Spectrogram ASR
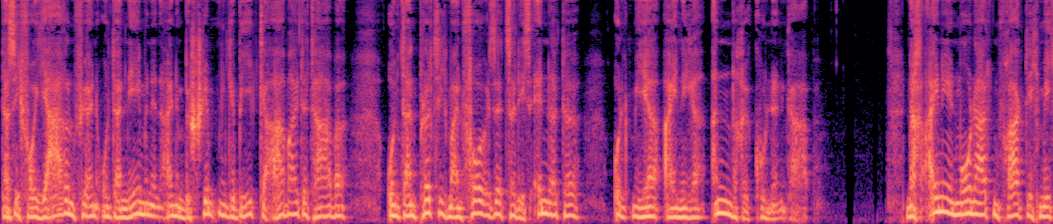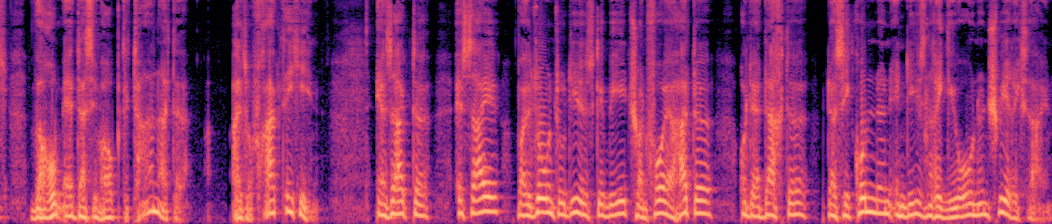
dass ich vor Jahren für ein Unternehmen in einem bestimmten Gebiet gearbeitet habe und dann plötzlich mein Vorgesetzter dies änderte und mir einige andere Kunden gab. Nach einigen Monaten fragte ich mich, warum er das überhaupt getan hatte. Also fragte ich ihn. Er sagte, es sei, weil so und so dieses Gebiet schon vorher hatte und er dachte, dass die Kunden in diesen Regionen schwierig seien.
